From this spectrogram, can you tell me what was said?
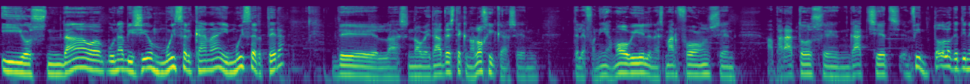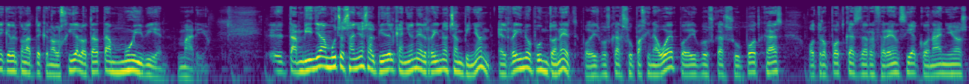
y os da una visión muy cercana y muy certera de las novedades tecnológicas en telefonía móvil, en smartphones, en aparatos, en gadgets, en fin, todo lo que tiene que ver con la tecnología lo trata muy bien Mario. Eh, también lleva muchos años al pie del cañón el Reino Champiñón, elreino.net. Podéis buscar su página web, podéis buscar su podcast, otro podcast de referencia con años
